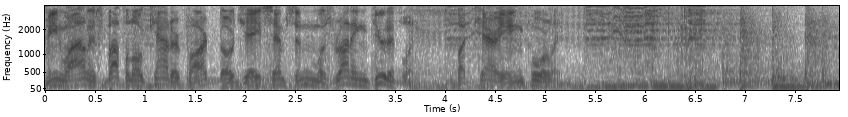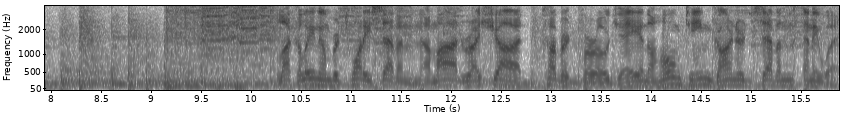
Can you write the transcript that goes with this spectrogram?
Meanwhile, his Buffalo counterpart, O.J. Simpson, was running beautifully, but carrying poorly. Luckily, number 27, Ahmad Rashad, covered for OJ, and the home team garnered seven anyway.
